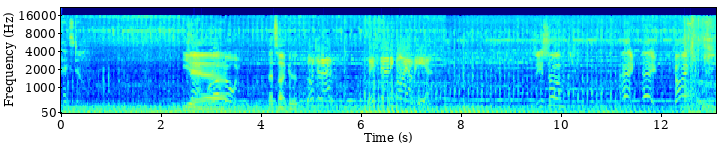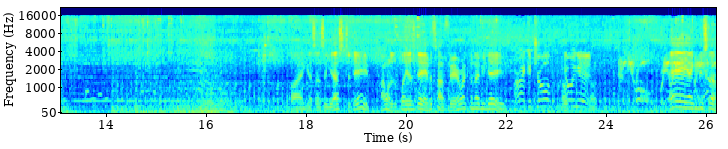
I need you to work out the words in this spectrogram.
Thanks, Del. Yeah. We're Yeah. outgoing. That's not good. Roger that. We're standing by up here. See soon. Hey, Dave, you coming? I guess that's a yes to Dave. I wanted to play as Dave. It's not fair. Why couldn't I be Dave? All right, Control, Oh, going in. oh. Control. Really? Hey, I can do stuff.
